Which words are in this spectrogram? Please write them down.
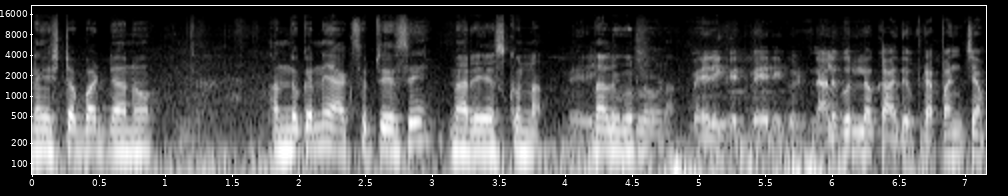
నేను ఇష్టపడ్డాను. అందుకని యాక్సెప్ట్ చేసి మ్యారేజ్ చేసుకున్నా. నలుగురిలో కూడా. వెరీ గుడ్ వెరీ గుడ్ నలుగురిలో కాదు ప్రపంచం.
